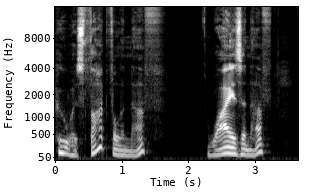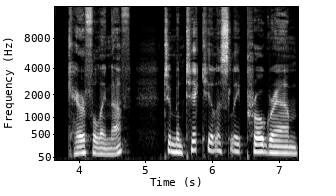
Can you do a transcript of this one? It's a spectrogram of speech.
who was thoughtful enough, wise enough, careful enough to meticulously program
